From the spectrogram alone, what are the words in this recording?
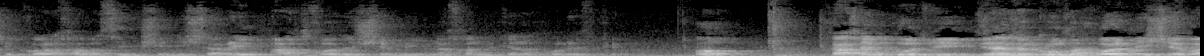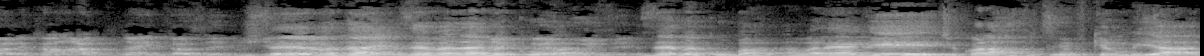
שכל החפצים שנשארים עד חודש ימים, לאחר מכן הכל הפקר. ככה הם כותבים. זה מקובל. כל מי שבא לכאן על תנאי כזה. זה ודאי, זה ודאי מקובל. זה. מקובל. אבל להגיד שכל החפצים הפקר מיד,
